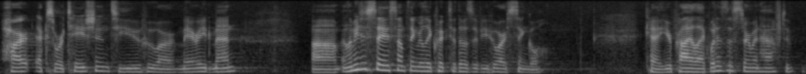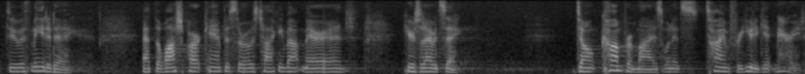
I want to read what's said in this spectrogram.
heart exhortation to you who are married men. Um, and let me just say something really quick to those of you who are single. Okay, you're probably like, what does this sermon have to do with me today? At the Wash Park campus, they're always talking about marriage. Here's what I would say don't compromise when it's time for you to get married.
